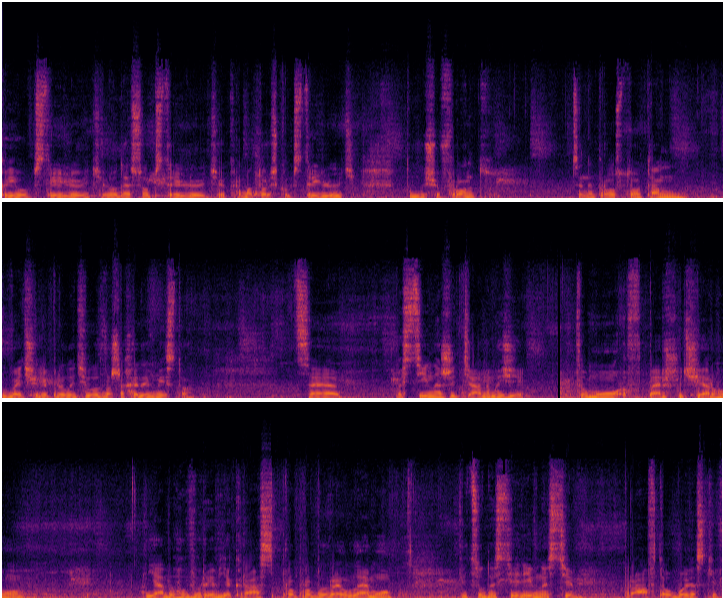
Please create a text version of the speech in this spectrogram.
Київ обстрілюють, Одесу обстрілюють, Краматорськ обстрілюють, тому що фронт це не просто там ввечері прилетіло два шахеди в місто. Це постійне життя на межі. Тому в першу чергу я би говорив якраз про проблему відсутності рівності прав та обов'язків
